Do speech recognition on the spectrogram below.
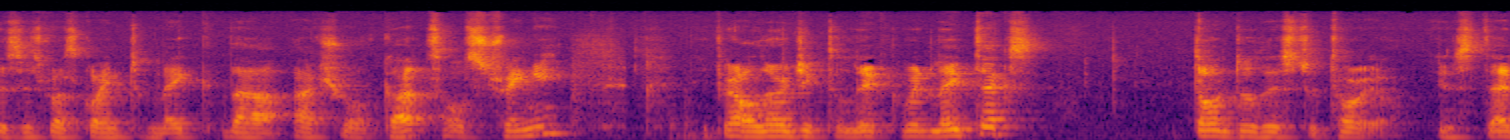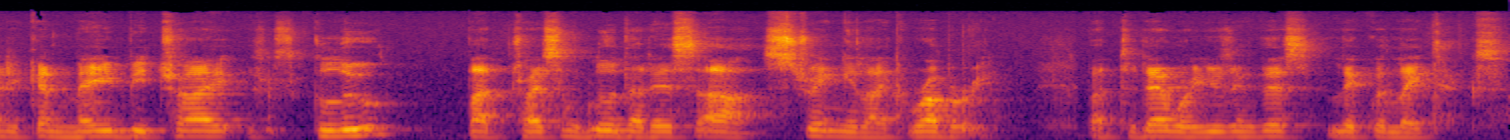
This is what's going to make the actual guts all stringy. If you're allergic to liquid latex, don't do this tutorial. Instead, you can maybe try glue, but try some glue that is uh, stringy like rubbery. But today we're using this liquid latex.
